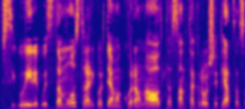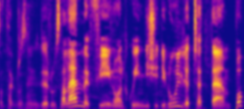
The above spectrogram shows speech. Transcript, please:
seguire questa mostra, ricordiamo ancora una volta Santa Croce, Piazza Santa Croce di Gerusalemme, fino al 15 di luglio c'è tempo,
